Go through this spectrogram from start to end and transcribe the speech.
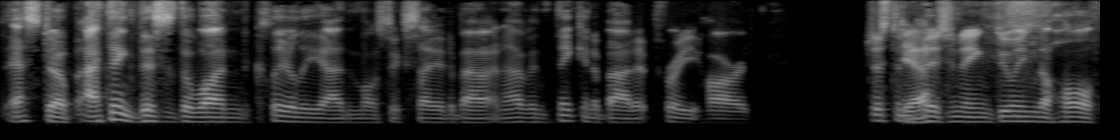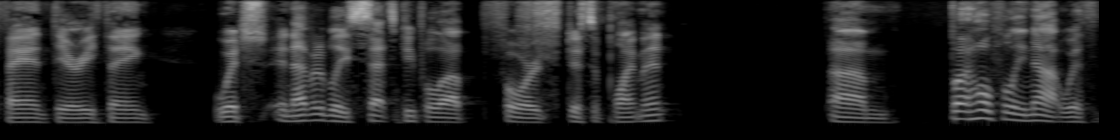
That's dope. I think this is the one clearly I'm most excited about, and I've been thinking about it pretty hard. Just Yeah. envisioning doing the whole fan theory thing, which inevitably sets people up for disappointment. Um, but hopefully not with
